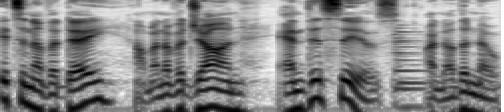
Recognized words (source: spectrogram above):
It's another day. I'm another John, and this is another note.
